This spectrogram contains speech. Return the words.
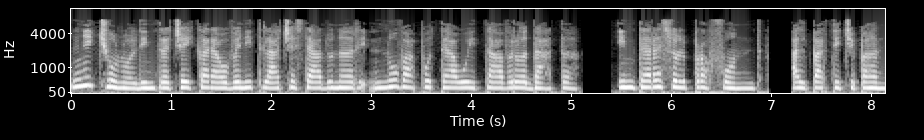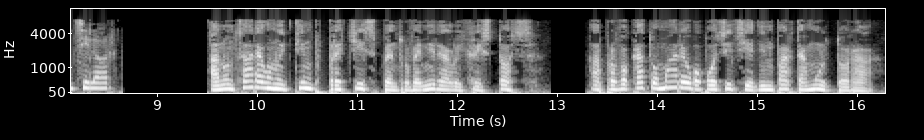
Niciunul dintre cei care au venit la aceste adunări nu va putea uita vreodată interesul profund al participanților. Anunțarea unui timp precis pentru venirea lui Hristos a provocat o mare opoziție din partea multora,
